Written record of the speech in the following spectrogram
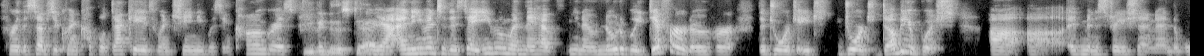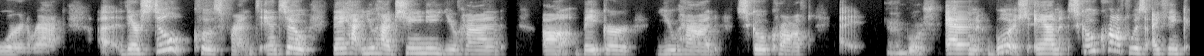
for the subsequent couple decades when Cheney was in Congress. Even to this day. Yeah, and even to this day, even when they have, you know, notably differed over the George H. George W. Bush uh, uh, administration and the war in Iraq, uh, they're still close friends. And so they had you had Cheney, you had uh, Baker, you had Scowcroft. And Bush. And Bush. And Scowcroft was, I think,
